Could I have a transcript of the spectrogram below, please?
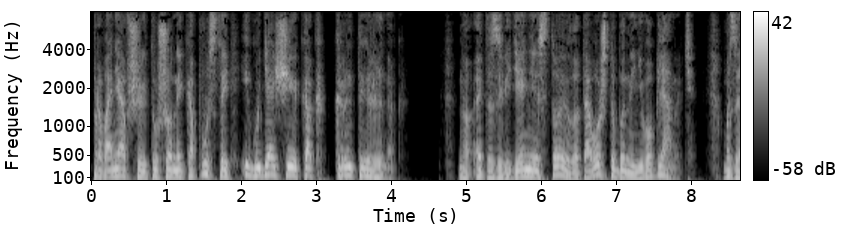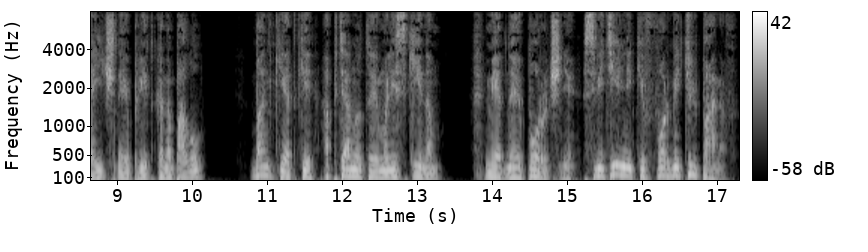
провонявшие тушеной капустой и гудящие, как крытый рынок. Но это заведение стоило того, чтобы на него глянуть. Мозаичная плитка на полу, банкетки, обтянутые молескином, медные поручни, светильники в форме тюльпанов,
